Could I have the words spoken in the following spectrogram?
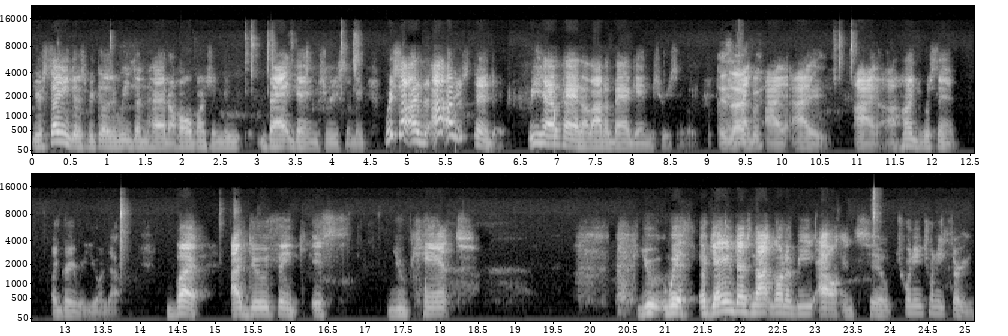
you're saying this because we done had a whole bunch of new bad games recently, which I I understand it. We have had a lot of bad games recently. Exactly. I I I a hundred percent agree with you on that. But I do think it's you can't you with a game that's not going to be out until 2023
